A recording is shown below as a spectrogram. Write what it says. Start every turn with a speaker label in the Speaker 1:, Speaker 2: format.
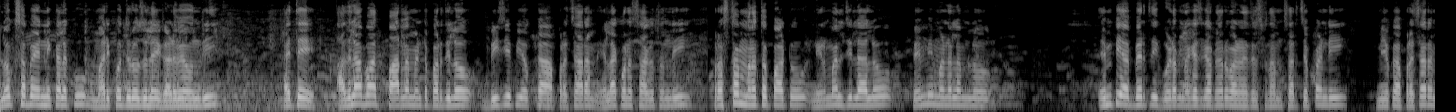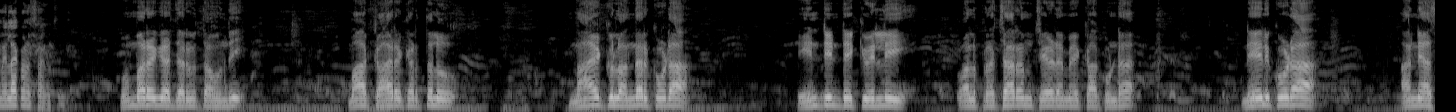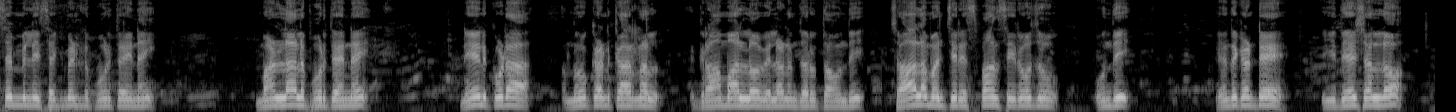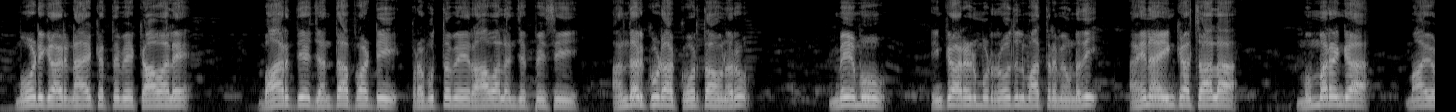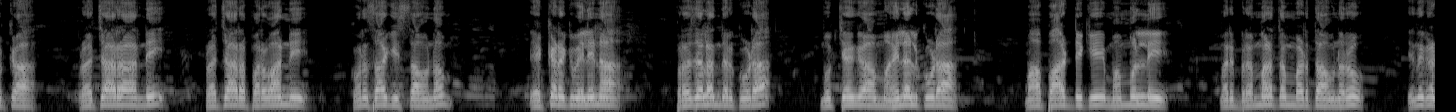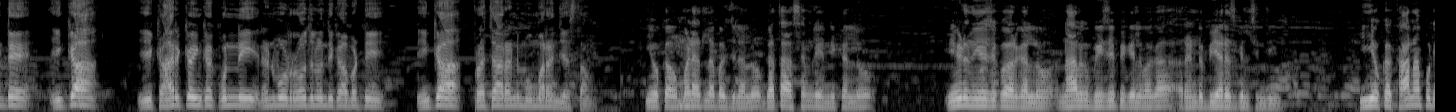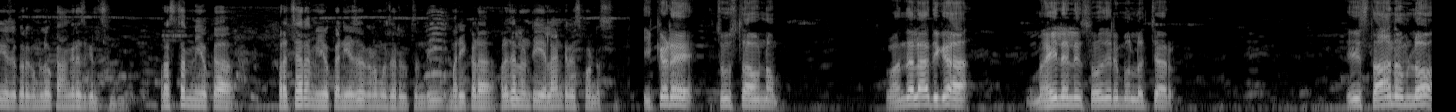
Speaker 1: లోక్సభ ఎన్నికలకు మరికొద్ది రోజులే గడువే ఉంది. అయితే ఆదిలాబాద్ పార్లమెంటు పరిధిలో బీజేపీ యొక్క ప్రచారం ఎలా కొనసాగుతుంది? ప్రస్తుతం మనతో పాటు నిర్మల్ జిల్లాలో పెమ్మి మండలంలో ఎంపీ అభ్యర్థి గూడెం నగేష్ గారు వారిని తెలుసుకుందాం. సార్ చెప్పండి. మీ యొక్క ప్రచారం ఎలా కొనసాగుతుంది?
Speaker 2: ముమ్మరంగా జరుగుతూ ఉంది. మా కార్యకర్తలు నాయకులు అందరూ కూడా ఇంటింటికి వెళ్ళి వాళ్ళు ప్రచారం చేయడమే కాకుండా నేను కూడా అన్ని అసెంబ్లీ సెగ్మెంట్లు పూర్తయినాయి. మండలాలు పూర్తయినాయి. నేను కూడా నూకండ్ కార్నల్ గ్రామాల్లో వెళ్ళడం జరుగుతూ ఉంది. చాలా మంచి రెస్పాన్స్ ఈరోజు ఉంది. ఎందుకంటే ఈ దేశంలో మోడీ గారి నాయకత్వమే కావాలి. భారతీయ జనతా పార్టీ ప్రభుత్వమే రావాలని చెప్పేసి అందరు కూడా కోరుతా ఉన్నారు. మేము ఇంకా రెండు మూడు రోజులు మాత్రమే ఉన్నది. అయినా ఇంకా చాలా ముమ్మరంగా మా యొక్క ప్రచారాన్ని ప్రచార పర్వాన్ని కొనసాగిస్తూ ఉన్నాం. ఎక్కడికి వెళ్ళినా ప్రజలందరూ కూడా ముఖ్యంగా మహిళలు కూడా మా పార్టీకి మమ్మల్ని మరి బ్రహ్మరథం పడుతూ ఉన్నారు. ఎందుకంటే ఇంకా ఈ కార్యక్రమం ఇంకా కొన్ని రెండు మూడు రోజులు ఉంది కాబట్టి ఇంకా ప్రచారాన్ని ముమ్మరం చేస్తాం.
Speaker 1: ఈ యొక్క ఉమ్మడి ఆదిలాబాద్ జిల్లాలో గత అసెంబ్లీ ఎన్నికల్లో ఏడు నియోజకవర్గాల్లో నాలుగు బీజేపీ గెలవగా రెండు బీఆర్ఎస్ గెలిచింది. ఈ యొక్క ఖానాపూర్ నియోజకవర్గంలో కాంగ్రెస్ గెలిచింది. ప్రస్తుతం మీ యొక్క ప్రచారం మీ యొక్క నియోజకవర్గంలో జరుగుతుంది. మరి ఇక్కడ ప్రజల నుండి ఎలాంటి రెస్పాండ్ వస్తుంది?
Speaker 2: ఇక్కడే చూస్తూ ఉన్నాం. వందలాదిగా మహిళలు సోదరిమల్లు వచ్చారు. ఈ స్థానంలో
